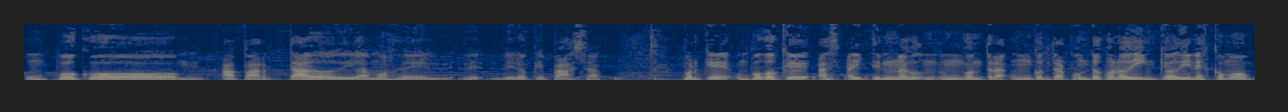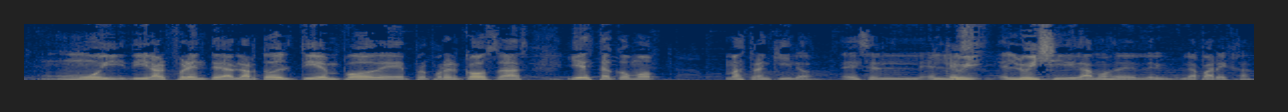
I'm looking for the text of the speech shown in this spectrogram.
un poco mm, apartado, digamos, de, de lo que pasa. Porque un poco que ahí tiene una- un, contra, un contrapunto con Odín, que Odín es como muy de ir al frente, de hablar todo el tiempo, de proponer cosas, y él está como más tranquilo. Es el, el, Es que Lui- es- el Luigi, digamos, de, de la pareja.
